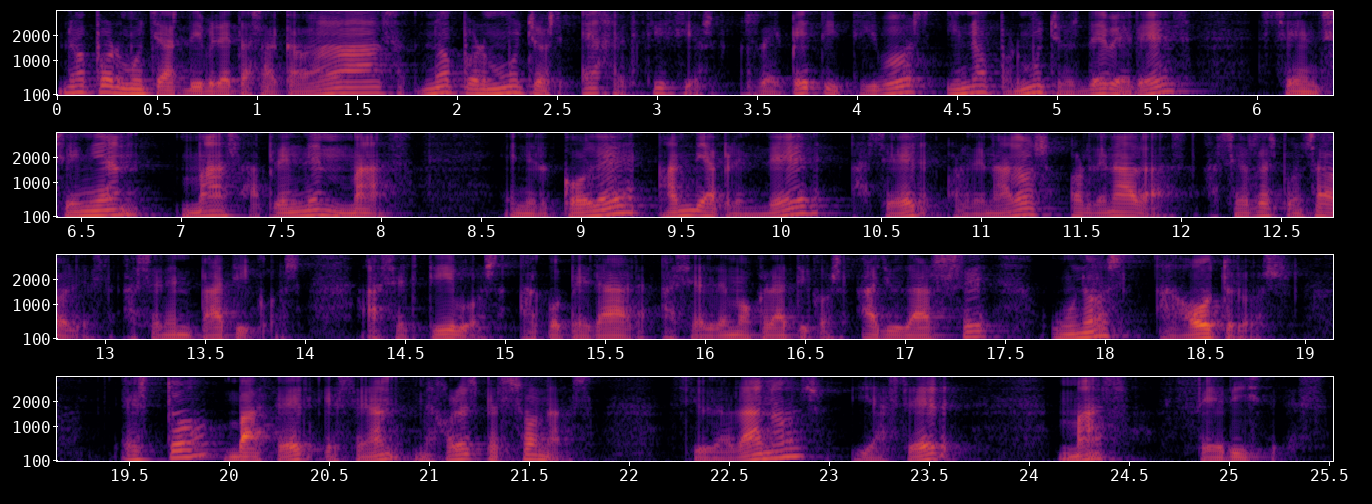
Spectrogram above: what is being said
No por muchas libretas acabadas, no por muchos ejercicios repetitivos y no por muchos deberes se enseñan más, aprenden más. En el cole han de aprender a ser ordenados, ordenadas, a ser responsables, a ser empáticos, asertivos, a cooperar, a ser democráticos, a ayudarse unos a otros. Esto va a hacer que sean mejores personas, ciudadanos y a ser más felices.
